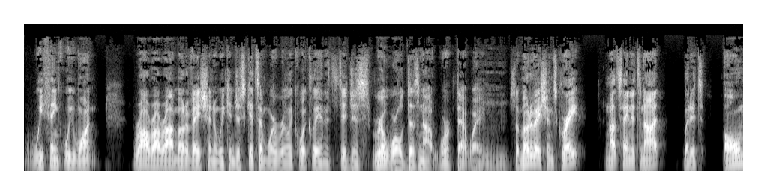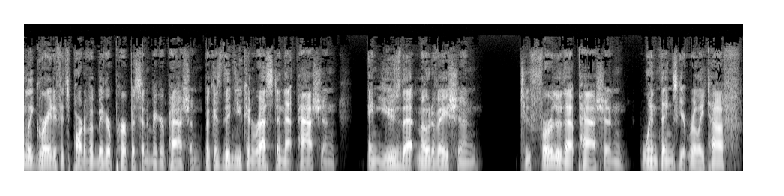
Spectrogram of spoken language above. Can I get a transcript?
We think we want rah, rah, rah motivation and we can just get somewhere really quickly. And it's, it just, real world does not work that way. Mhm. So motivation's great. I'm not saying it's not, but it's only great if it's part of a bigger purpose and a bigger passion because then you can rest in that passion and use that motivation to further that passion when things get really tough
